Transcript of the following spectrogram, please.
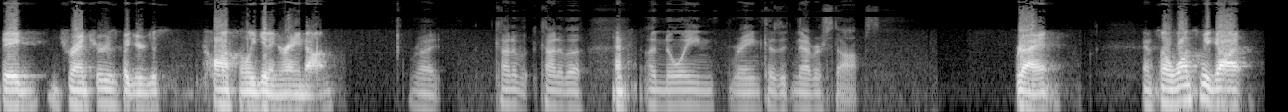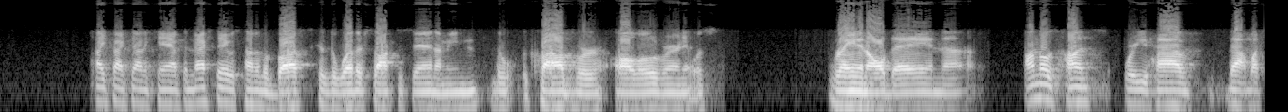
big drenchers, but you're just constantly getting rained on. Right. Kind of kind of a annoying rain because it never stops. Right. And so once we got hiked back down to camp. The next day was kind of a bust because the weather socked us in. I mean, the, the clouds were all over and it was raining all day. And uh, on those hunts where you have that much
